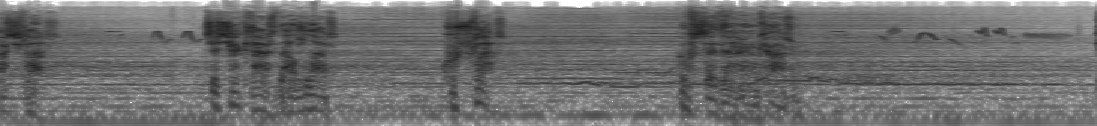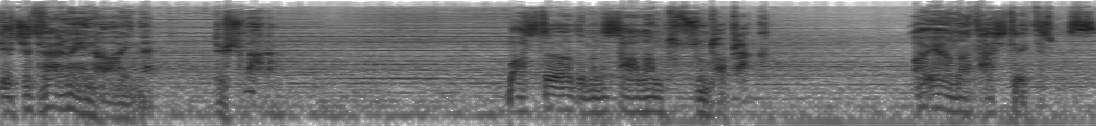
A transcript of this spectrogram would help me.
Ağaçlar, çiçekler, dallar, kuşlar. Hıfzedin hünkârım. Geçit vermeyin haine, düşmanım. Bastığı adımını sağlam tutsun toprak. Ayağına taş değdirmez.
